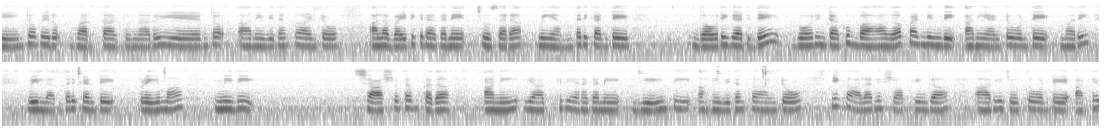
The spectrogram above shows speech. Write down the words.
ఏంటో మీరు భర్త అంటున్నారు ఏంటో అనే విధంగా అంటూ అలా బయటికి రాగానే చూసారా? మీ అందరికంటే గౌరీ గారిదే గోరింటాకు బాగా పండింది అని అంటూ ఉంటే మరి వీళ్ళందరికంటే ప్రేమ మీది శాశ్వతం కదా అని యాదగిరి అనగానే ఏంటి అనే విధంగా అంటూ ఇక అలానే షాకింగ్గా ఆర్య చూస్తూ ఉంటే అంటే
